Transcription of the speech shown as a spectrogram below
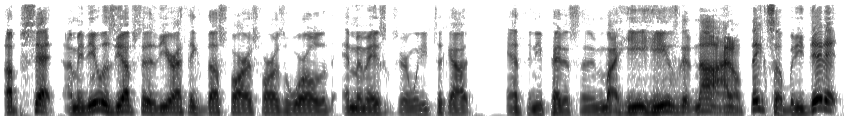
upset. I mean, it was the upset of the year, I think, thus far, as far as the world of MMA is concerned, when he took out Anthony Pettis. I mean, he he was gonna, nah, I don't think so, but he did it.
